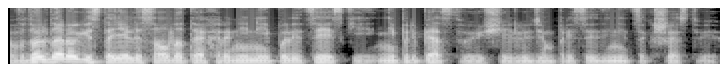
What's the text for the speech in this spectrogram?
Вдоль дороги стояли солдаты охранения и полицейские, не препятствующие людям присоединиться к шествию.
